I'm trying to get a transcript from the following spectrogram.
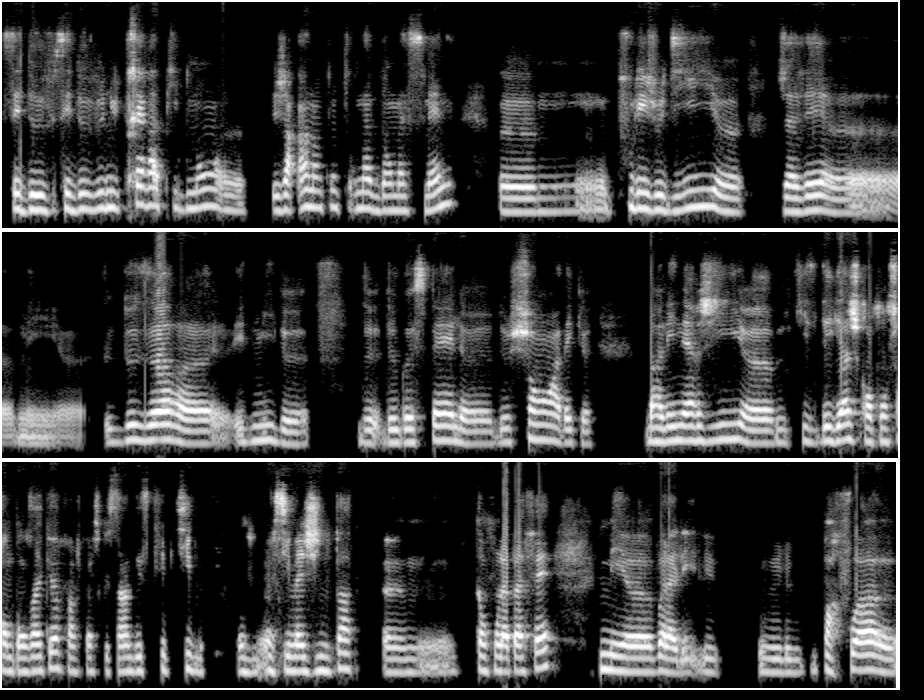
c'est de, devenu très rapidement déjà un incontournable dans ma semaine. tous les jeudis, j'avais mes deux heures et demie de, de, de gospel, de chant avec ben, l'énergie euh, qui se dégage quand on chante dans un chœur. Enfin, je pense que c'est indescriptible. On ne s'imagine pas euh, quand on l'a pas fait. Mais euh, voilà, les, parfois,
